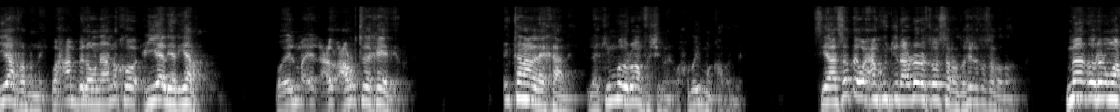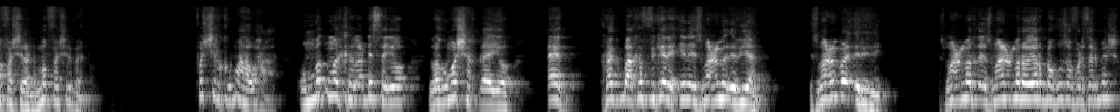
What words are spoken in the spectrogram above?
iyaan rabnay. Waxaan bilownay anagoo ciyaal yaryara oo ilma carruurteeda ka yaryar intanaan leekaanay laakiin ma oran waan fashilnay waxbay ma qabanay siyaasadda waxaan ku jirnaa dhowr toban sannadood shan toban sannadood maan oran waan fashilanay ma fashilmayno fashilku maaha waxa ummad marka la dhisayo laguma shaqeeyo eeg rag baa ka fikiraya inay ismaaciil cumar eriyaan ismaaciil cumar eriday ismaaciil cumar ismaaciil cumar yar baa ku soo fadhiisanay meesha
